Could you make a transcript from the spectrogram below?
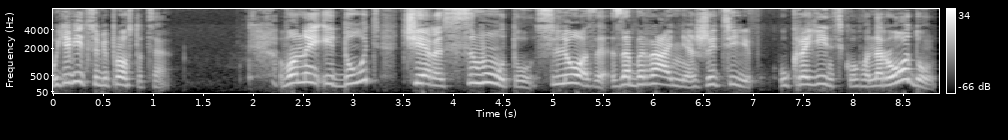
Уявіть собі просто це. Вони йдуть через смуту, сльози, забирання життів українського народу,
